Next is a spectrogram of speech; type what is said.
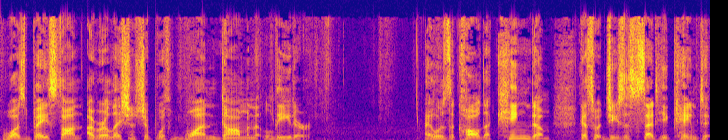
was based on a relationship with one dominant leader. It was called a kingdom. Guess what Jesus said he came to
